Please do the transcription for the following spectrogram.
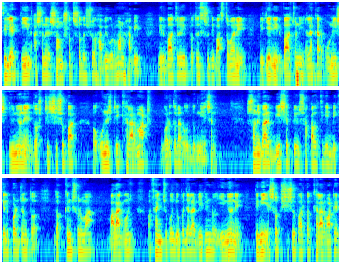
সিলেট তিন আসনের সংসদ সদস্য হাবিবুর রহমান হাবিব নির্বাচনী প্রতিশ্রুতি বাস্তবায়নে নিজের নির্বাচনী এলাকার উনিশ ইউনিয়নে দশটি শিশু পার্ক ও উনিশটি খেলার মাঠ গড়ে তোলার উদ্যোগ নিয়েছেন। শনিবার বিশ এপ্রিল সকাল থেকে বিকেল পর্যন্ত দক্ষিণ সুরমা, বালাগঞ্জ ও ফেঞ্চুকুঞ্জ উপজেলার বিভিন্ন ইউনিয়নে তিনি এসব শিশু পার্ক ও খেলার মাঠের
